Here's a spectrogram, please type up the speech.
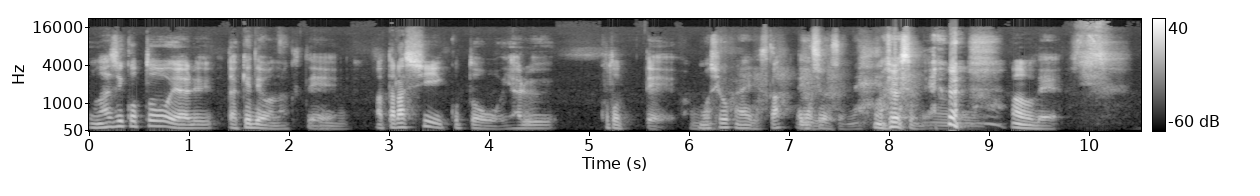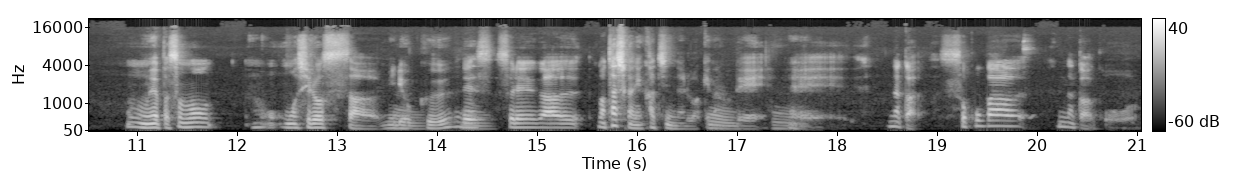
同じことをやるだけではなくて、うん新しいことをやることって面白くないですか、面白いい。ですよね。面白いですよね。うん なので、うん、やっぱその、面白さ、魅力です。それが、まあ確かに価値になるわけなので、うんうんえーなんかそこが、なんかこ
